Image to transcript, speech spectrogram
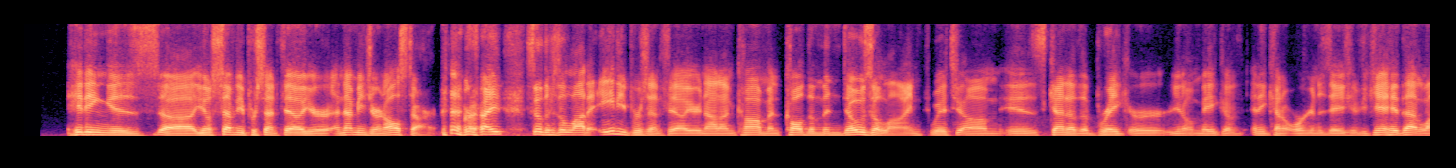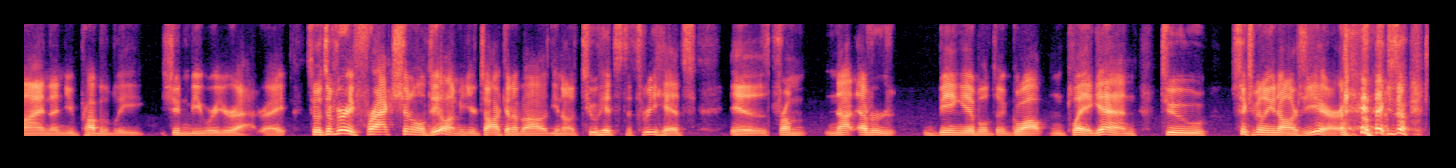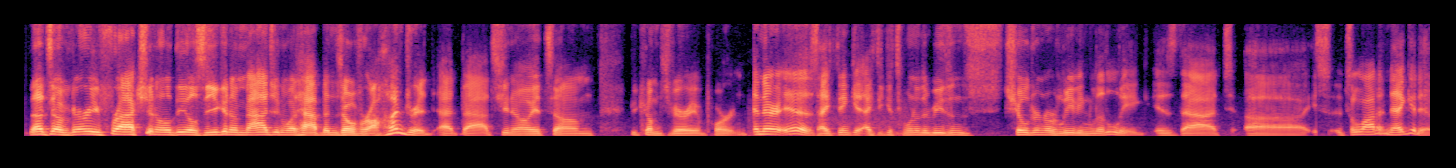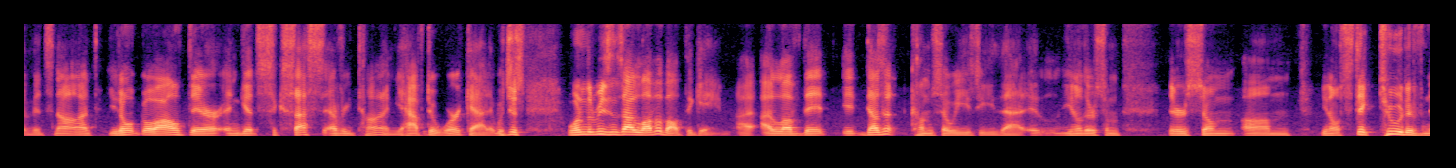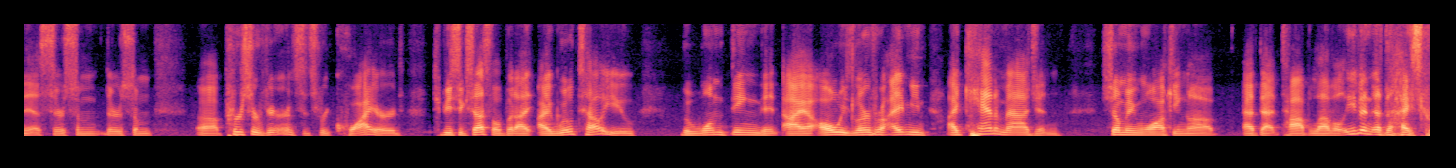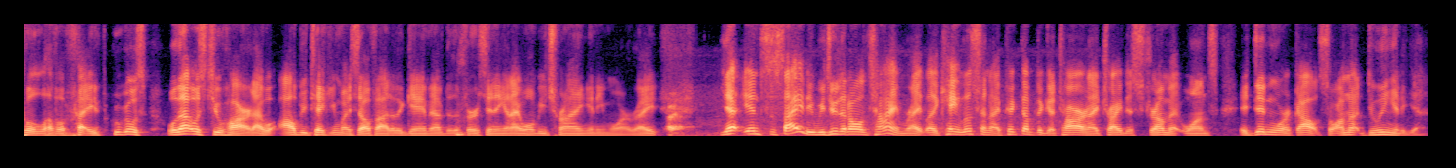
hitting is uh, you know 70% failure, and that means you're an all-star, right? So there's a lot of 80% failure, not uncommon, called the Mendoza line, which um, is kind of the break or you know make of any kind of organization. If you can't hit that line, then you probably shouldn't be where you're at, right? So it's a very fractional deal. I mean, you're talking about you know two hits to three hits is from not ever being able to go out and play again to six million dollars a year. so that's a very fractional deal. So you can imagine what happens over a hundred at bats. You know, it's um becomes very important. And there is, I think, I think it's one of the reasons children are leaving little league is that uh, it's it's a lot of negative. It's not you don't go out there and get success every time. You have to work at it, which is one of the reasons I love about the game. I, I love that it doesn't come so easy. That it, you know, there's some, there's some, um, you know, stick to itiveness. There's some, there's some uh, perseverance that's required to be successful. But I, I will tell you, the one thing that I always learn from. I mean, I can't imagine someone walking up at that top level, even at the high school level, right? Who goes, well, that was too hard. I will, I'll be taking myself out of the game after the first inning, and I won't be trying anymore, right? Right. Yet in society, we do that all the time, right? Like, hey, listen, I picked up the guitar and I tried to strum it once. It didn't work out, so I'm not doing it again.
